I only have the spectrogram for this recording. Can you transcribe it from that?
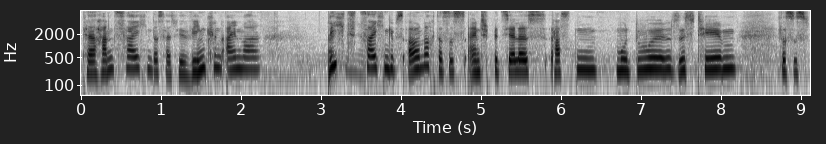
per Handzeichen, das heißt wir winken einmal. Lichtzeichen gibt es auch noch, das ist ein spezielles Tastenmodulsystem. Das ist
